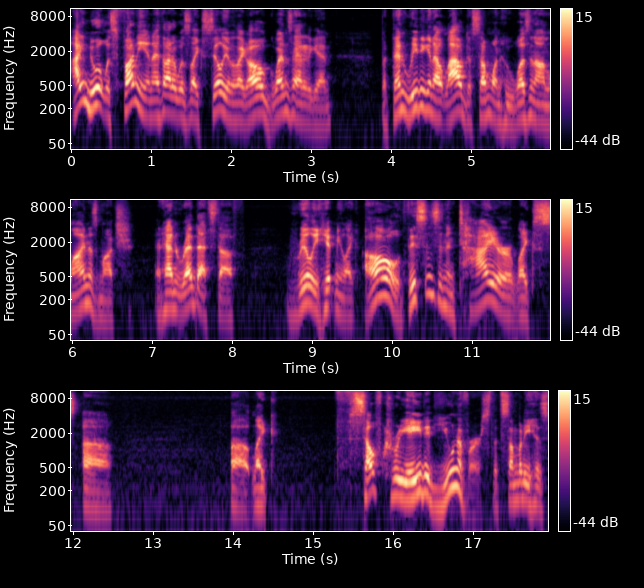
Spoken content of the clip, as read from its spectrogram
I knew it was funny and I thought it was like silly. And I'm like, oh, Gwen's had it again. But then reading it out loud to someone who wasn't online as much and hadn't read that stuff really hit me like, oh, this is an entire like, uh, uh, like self-created universe that somebody has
